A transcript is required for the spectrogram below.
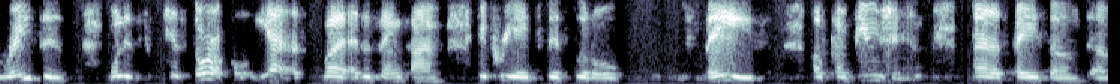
racist when it's historical, yes, but at the same time, it creates this little space of confusion and a space of, of,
